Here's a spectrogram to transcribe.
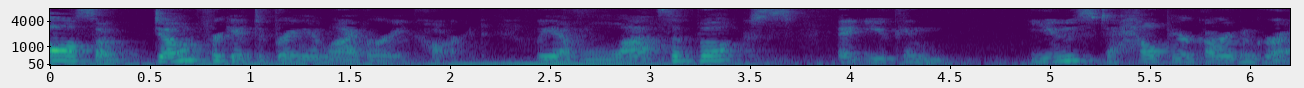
Also, don't forget to bring your library card. We have lots of books that you can use to help your garden grow.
